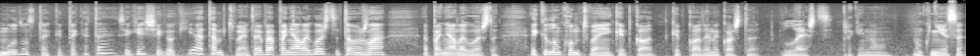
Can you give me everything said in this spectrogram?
mudam-se, taca, taca, taca, sei o quê, chegam aqui, ah, está muito bem, então é para apanhar lagosta, então vamos lá apanhar lagosta. Aquilo não come muito bem em Cape Cod, Cape Cod é na costa leste, para quem não, não conheça,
